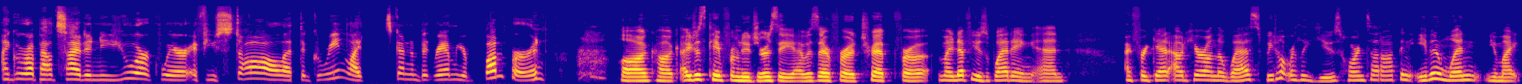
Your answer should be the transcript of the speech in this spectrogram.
I grew up outside of New York where if you stall at the green light, it's going to ram your bumper. And Honk, honk. I just came from New Jersey. I was there for a trip for my nephew's wedding, and I forget out here on the West, we don't really use horns that often, even when you might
